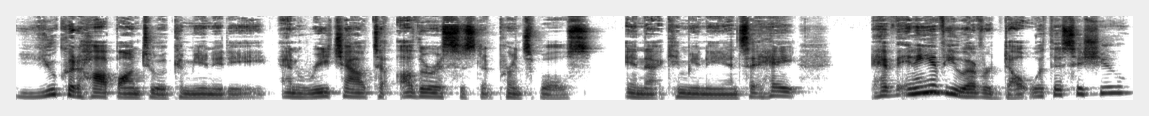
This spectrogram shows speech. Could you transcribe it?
You could hop onto a community and reach out to other assistant principals in that community and say, hey, have any of you ever dealt with this issue?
